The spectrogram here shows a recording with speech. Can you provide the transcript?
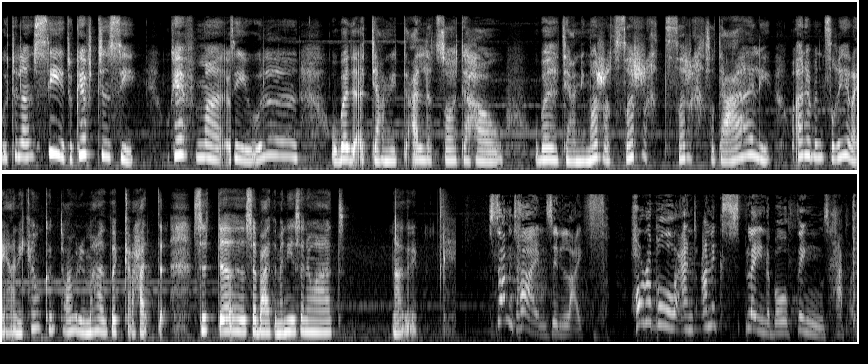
قلت لها نسيت وكيف تنسي؟ وكيف ما نسي وبدأت يعني تعلت صوتها وبدأت يعني مرة تصرخ تصرخ صوت عالي. وأنا بنت صغيرة يعني كم كنت عمري ما أتذكر حتى ستة سبعة ثمانية سنوات ما أدري. Sometimes in life, horrible and unexplainable things happen.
